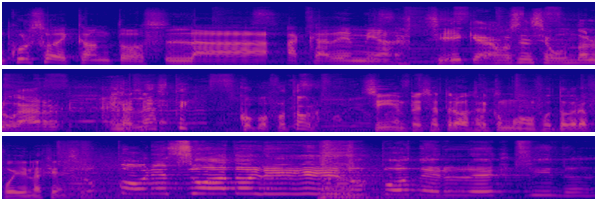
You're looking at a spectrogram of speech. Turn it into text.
Concurso de cantos, la academia. Sí, quedamos en segundo lugar. ¿Jalaste como fotógrafo? Sí, empecé a trabajar como fotógrafo ahí en la agencia. Por eso ha dolido ponerle final.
